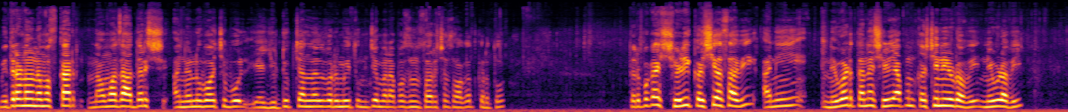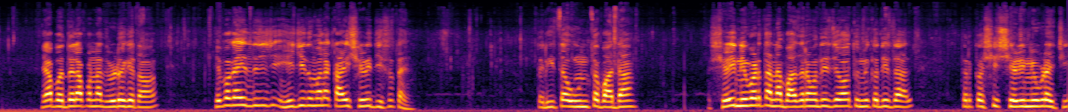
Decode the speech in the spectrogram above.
मित्रांनो नमस्कार. नाव माझा आदर्श आणि अनुभवाचे बोल या यूट्यूब चॅनलवर मी तुमचे मनापासून सहर्ष स्वागत करतो. तर बघा शेळी कशी असावी आणि निवडताना शेळी आपण कशी निवडावी निवडावी याबद्दल आपण आज व्हिडिओ घेत आहोत. हे बघा हे जी जी तुम्हाला काळी शेळी दिसत आहे तर हिचा उंच बाधा शेळी निवडताना बाजारामध्ये जेव्हा तुम्ही कधी जाल तर कशी शेळी निवडायची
